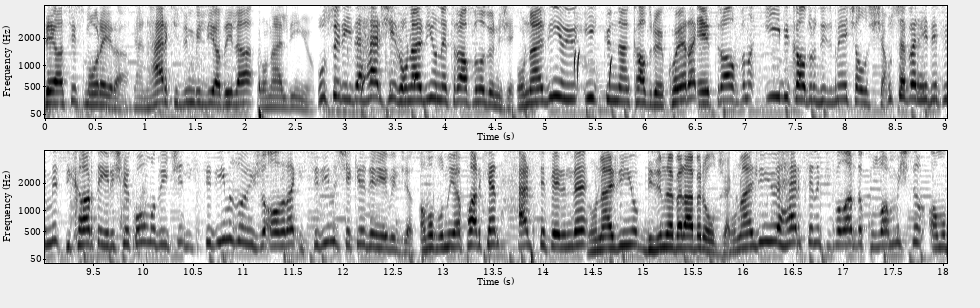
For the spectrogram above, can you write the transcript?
de Assis Moreira. Yani herkesin bildiği adıyla Ronaldinho. Bu seride her şey Ronaldinho'nun etrafına dönecek. Ronaldinho'yu ilk günden kadroya koyarak etrafına iyi bir kadro dizmeye çalışacağım. Bu sefer hedefimiz bir karta erişmek olmadığı için istediğimiz oyuncuyu alarak istediğimiz şekilde deneyebileceğiz. Ama bunu yaparken her seferinde Ronaldinho bizimle beraber olacak. Ronaldinho'yu her sene FIFA'larda kullanmıştım ama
